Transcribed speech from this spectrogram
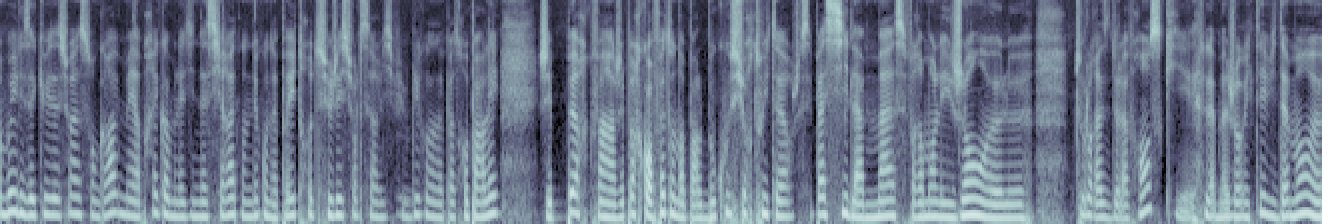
Oui, les accusations, elles sont graves, mais après, comme l'a dit Nassirat, étant donné qu'on n'a pas eu trop de sujets sur le service public, on n'en a pas trop parlé, j'ai peur, j'ai peur qu'en fait, on en parle beaucoup sur Twitter. Je ne sais pas si la masse, vraiment les gens, euh, le, tout le reste de la France, qui est la majorité évidemment, euh,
